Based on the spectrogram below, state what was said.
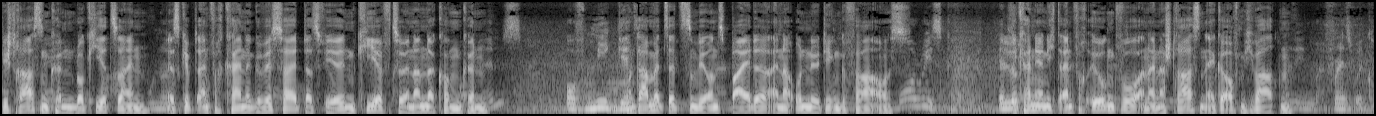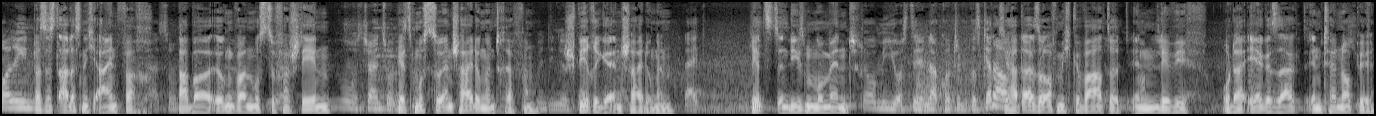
Die Straßen können blockiert sein. Es gibt einfach keine Gewissheit, dass wir in Kiew zueinander kommen können. Und damit setzen wir uns beide einer unnötigen Gefahr aus. Sie kann ja nicht einfach irgendwo an einer Straßenecke auf mich warten. Das ist alles nicht einfach, aber irgendwann musst du verstehen, jetzt musst du Entscheidungen treffen, schwierige Entscheidungen. Jetzt in diesem Moment. Sie hat also auf mich gewartet in Lviv oder eher gesagt in Ternopil.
